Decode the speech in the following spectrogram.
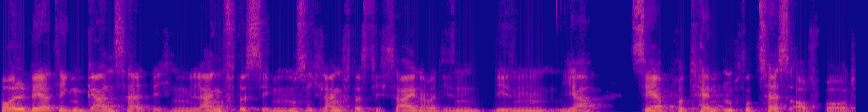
vollwertigen, ganzheitlichen, langfristigen, muss nicht langfristig sein, aber diesen, diesen, ja, sehr potenten Prozess aufbaut.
